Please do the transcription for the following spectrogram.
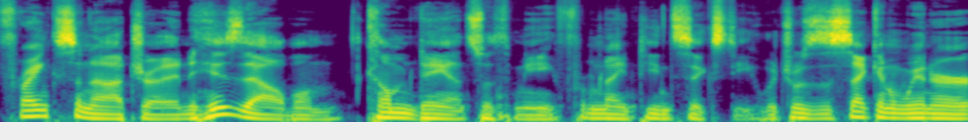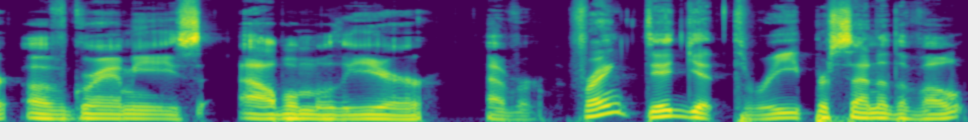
Frank Sinatra and his album "Come Dance with Me" from 1960, which was the second winner of Grammy's Album of the Year ever. Frank did get 3% of the vote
